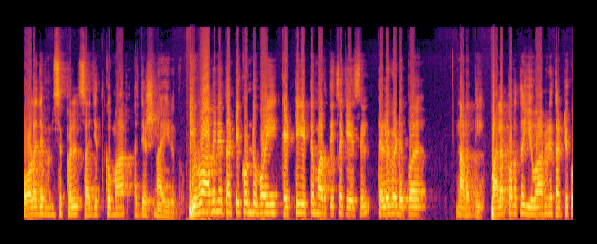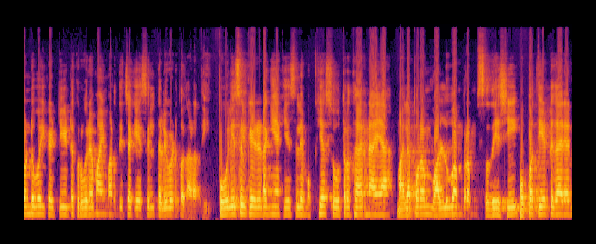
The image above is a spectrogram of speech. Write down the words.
കോളേജ് പ്രിൻസിപ്പൽ സജിത് കുമാർ അധ്യക്ഷനായിരുന്നു. യുവാവിനെ തട്ടിക്കൊണ്ടുപോയി കെട്ടിയിട്ട് മർദ്ദിച്ച കേസിൽ തെളിവെടുപ്പ് നടത്തി. മലപ്പുറത്ത് യുവാവിനെ തട്ടിക്കൊണ്ടുപോയി കെട്ടിയിട്ട് ക്രൂരമായി മർദ്ദിച്ച കേസിൽ തെളിവെടുപ്പ് നടത്തി. പോലീസിൽ കീഴടങ്ങിയ കേസിലെ മുഖ്യ സൂത്രധാരനായ മലപ്പുറം വള്ളുവമ്പ്രം സ്വദേശി മുപ്പത്തിയെട്ടുകാരൻ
